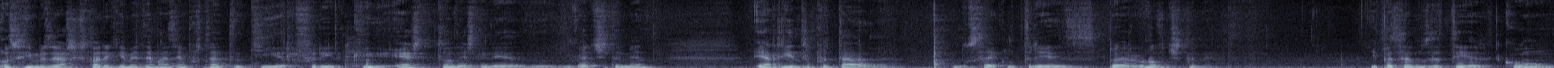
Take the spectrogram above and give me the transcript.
Oh, sim, mas eu acho que historicamente é mais importante aqui referir que este, toda esta ideia do Velho Testamento é reinterpretada no século XIII para o Novo Testamento. E passamos a ter com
